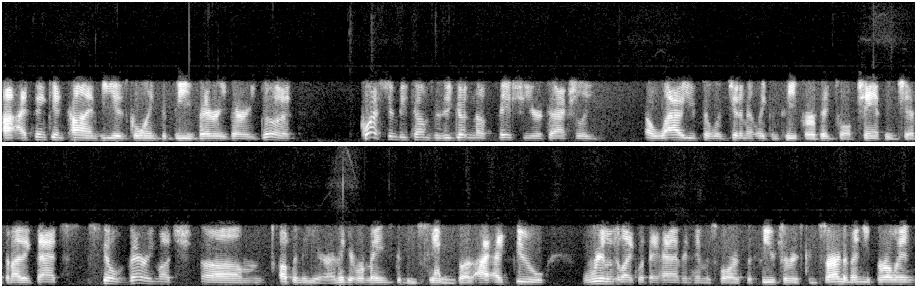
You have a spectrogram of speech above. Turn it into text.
I, I think in time he is going to be very, very good. Question becomes: Is he good enough this year to actually allow you to legitimately compete for a Big 12 championship? And I think that's still very much um, up in the air. I think it remains to be seen. But I, I do really like what they have in him as far as the future is concerned. And then you throw in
